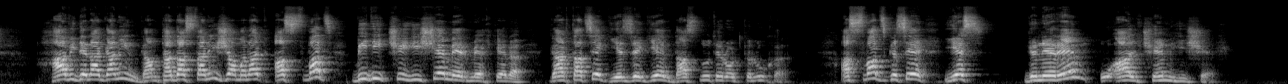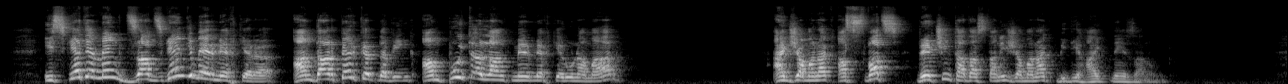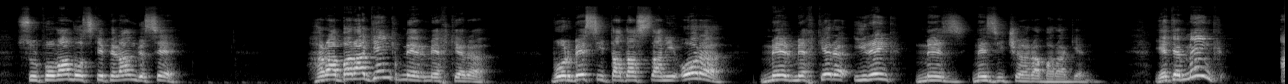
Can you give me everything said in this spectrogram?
հավիդենականին կամ Թադաստանի ժամանակ Աստված պիտի չհիշե մեր մեղքերը։ Գարտացեք Եզեկիել 18-րդ գլուխը։ Աստված գսե ես գներեմ ու ալ չեմ հիշեր։ Իսկ եթե մենք ծածկենք մեր մեղքերը, անդարբեր գտնվենք, ամպույտ ըլանք մեր մեղքերուն համար, այդ ժամանակ Աստված վերջին Թադաստանի ժամանակ պիտի հայտնե զանոնք։ Սուրբովան ոսկեփերան գսե հրաբարագենք մեր մեղքերը, որբեսի Տադաստանի օրը մեր մեղքերը իրենք մեզ մեզի չհրաբարագեն։ Եթե մենք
